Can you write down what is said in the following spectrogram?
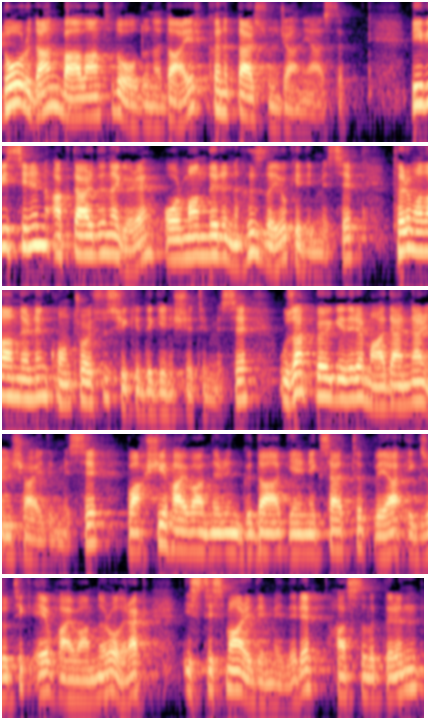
doğrudan bağlantılı olduğuna dair kanıtlar sunacağını yazdı. BBC'nin aktardığına göre ormanların hızla yok edilmesi, tarım alanlarının kontrolsüz şekilde genişletilmesi, uzak bölgelere madenler inşa edilmesi, vahşi hayvanların gıda, geleneksel tıp veya egzotik ev hayvanları olarak istismar edilmeleri, hastalıkların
